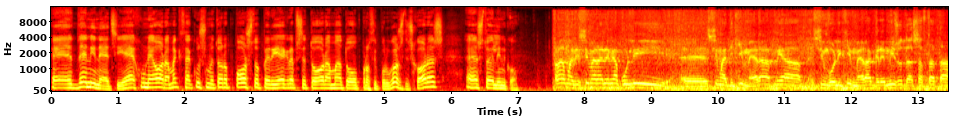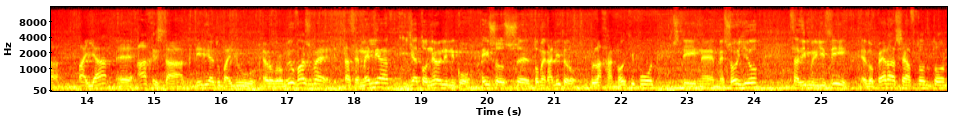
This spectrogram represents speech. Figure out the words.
ε, δεν είναι έτσι. Έχουν όραμα και θα ακούσουμε τώρα πώς το περιέγραψε το όραμα το πρωθυπουργός της χώρας ε, στο ελληνικό. Πράγματι σήμερα είναι μια πολύ ε, σημαντική μέρα, μια συμβολική μέρα, γκρεμίζοντας αυτά τα παλιά ε, άχρηστα κτίρια του παλιού αεροδρομίου. Βάζουμε τα θεμέλια για το νέο ελληνικό. Ίσως ε, το μεγαλύτερο λαχανόκηπο στην ε, Μεσόγειο θα δημιουργηθεί εδώ πέρα σε αυτόν τον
